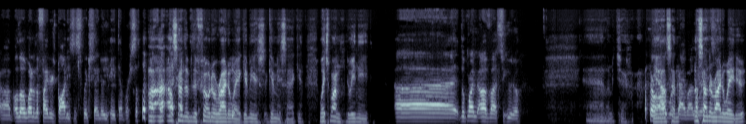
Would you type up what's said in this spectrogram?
Um, although one of the fighters' bodies is switched, I know you hate that, Marcel. Uh, I'll send him the photo right away. Give me a give me a second. Which one do we need? Uh, the one of uh, Cejudo. Uh, let me check. That's our Yeah, I'll send- guy, by I'll way. send it right away, dude.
